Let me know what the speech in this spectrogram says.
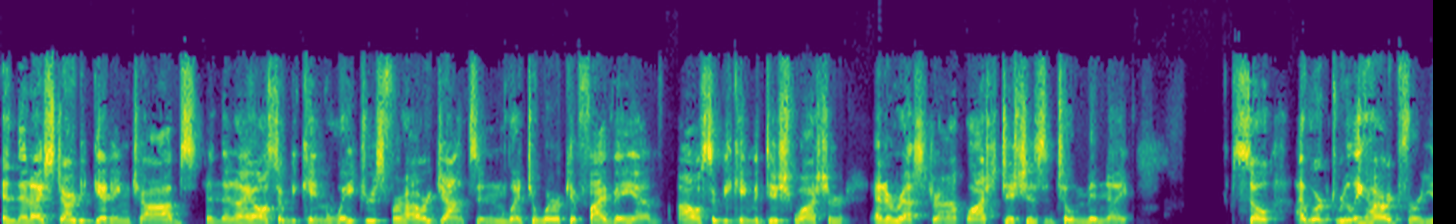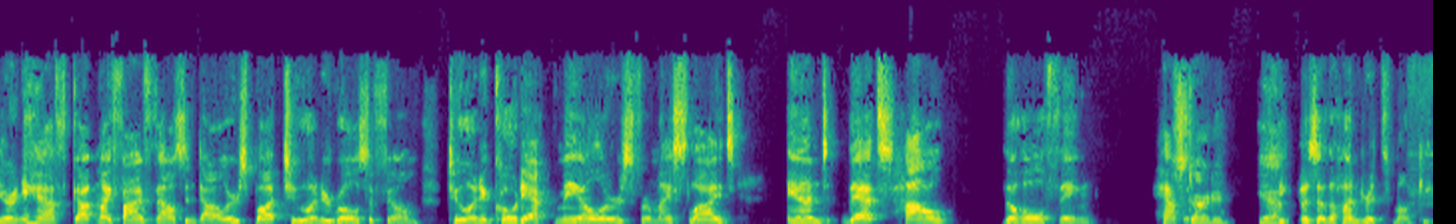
And then I started getting jobs. And then I also became a waitress for Howard Johnson, went to work at 5 a.m. I also became a dishwasher at a restaurant, washed dishes until midnight. So I worked really hard for a year and a half, got my $5,000, bought 200 rolls of film, 200 Kodak mailers for my slides. And that's how the whole thing happened. Started. Yeah. Because of the 100th monkey.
